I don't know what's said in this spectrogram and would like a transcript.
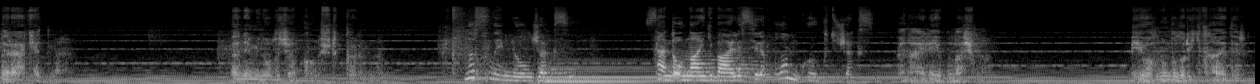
Merak etme. Ben emin olacağım konuştuklarımdan. Nasıl emin olacaksın? Sen de onlar gibi ailesiyle falan mı korkutacaksın? Ben aileye bulaşmam. Bir yolunu bulur ikna ederim.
